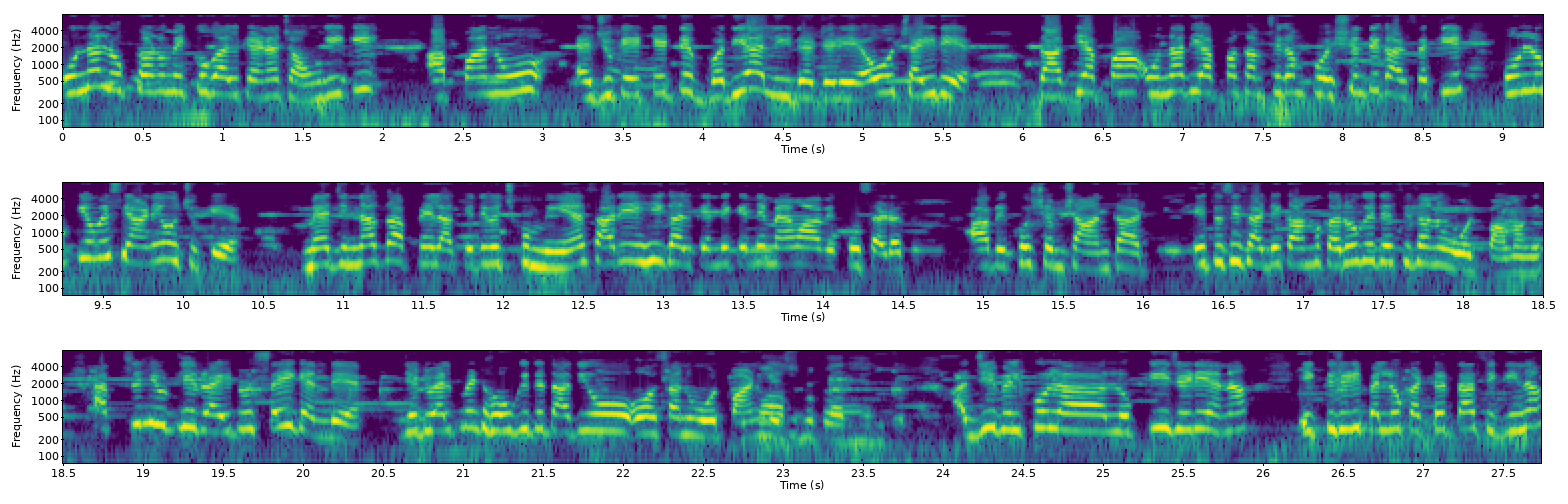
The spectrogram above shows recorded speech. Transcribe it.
ਉਹਨਾਂ ਲੋਕਾਂ ਨੂੰ ਮੈਂ ਇੱਕੋ ਗੱਲ ਕਹਿਣਾ ਚਾਹੂੰਗੀ ਕਿ ਆਪਾਂ ਨੂੰ ਐਜੂਕੇਟਿਡ ਤੇ ਵਧੀਆ ਲੀਡਰ ਜਿਹੜੇ ਆ ਉਹ ਚਾਹੀਦੇ ਆ ਤਾਂ ਕਿ ਆਪਾਂ ਉਹਨਾਂ ਦੀ ਆਪਾਂ ਕਮ ਸੇ ਕਮ ਕੁਐਸਚਨ ਤੇ ਕਰ ਸਕੀਏ, ਹੁਣ ਲੋਕੀ ਉਵੇਂ ਸਿਆਣੇ ਹੋ ਚੁੱਕੇ ਆ ਮੈਂ ਜਿੰਨਾ ਕੁ ਆਪਣੇ ਇਲਾਕੇ ਦੇ ਵਿੱਚ ਘੁੰਮੀ ਆ ਸਾਰੇ ਇਹੀ ਗੱਲ ਕਹਿੰਦੇ ਕਹਿੰਦੇ, ਮੈਮ ਆ ਵੇਖੋ ਸੜਕ ਆ ਵੇਖੋ ਸ਼ਮਸ਼ਾਨ ਘਾਟ ਇਹ ਤੁਸੀਂ ਸਾਡੇ ਕੰਮ ਕਰੋਗੇ ਤੇ ਅਸੀਂ ਤੁਹਾਨੂੰ ਵੋਟ ਪਾਵਾਂਗੇ। ਐਬਸੋਲੂਟਲੀ ਰਾਈਟ ਉਹ ਸਹੀ ਕਹਿੰਦੇ ਆ। ਜੇ ਡਿਵੈਲਪਮੈਂਟ ਹੋਊਗੀ ਤੇ ਤਾਂ ਦੀ ਉਹ ਸਾਨੂੰ ਵੋਟ ਪਾਣਗੇ। ਜੀ ਬਿਲਕੁਲ ਲੋਕੀ ਜਿਹੜੇ ਆ ਨਾ ਇੱਕ ਜਿਹੜੀ ਪਹਿਲੋਂ ਕੱਟੜਤਾ ਸੀਗੀ ਨਾ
